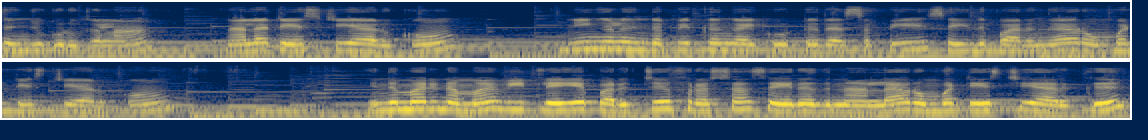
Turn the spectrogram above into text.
செஞ்சு கொடுக்கலாம். நல்லா டேஸ்டியாக இருக்கும். நீங்களும் இந்த பீர்க்கங்காய் கூட்டு ரெசிபி செய்து பாருங்கள் ரொம்ப டேஸ்டியாக இருக்கும். இந்த மாதிரி நம்ம வீட்டிலேயே பறித்து ஃப்ரெஷ்ஷாக செய்கிறதுனால ரொம்ப டேஸ்டியாக இருக்குது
